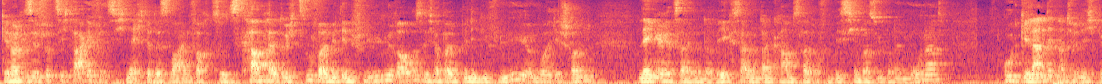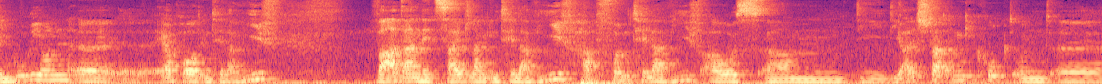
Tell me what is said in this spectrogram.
Genau, diese 40 Tage, 40 Nächte, das war einfach so, das kam halt durch Zufall mit den Flügen raus. Ich habe halt billige Flüge und wollte schon längere Zeit unterwegs sein und dann kam es halt auf ein bisschen was über einen Monat. Gut gelandet natürlich Ben Gurion äh, Airport in Tel Aviv, war dann eine Zeit lang in Tel Aviv, habe von Tel Aviv aus ähm, die, die Altstadt angeguckt und äh,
